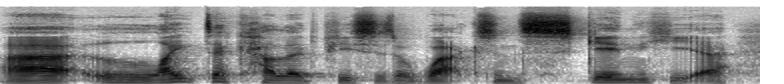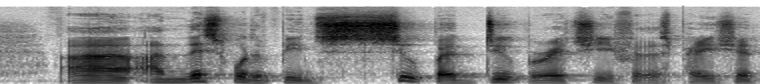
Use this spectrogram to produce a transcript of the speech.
uh, lighter colored pieces of wax and skin here. Uh, and this would have been super duper itchy for this patient,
